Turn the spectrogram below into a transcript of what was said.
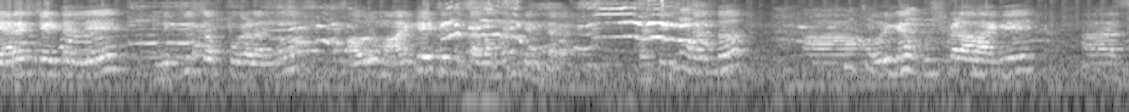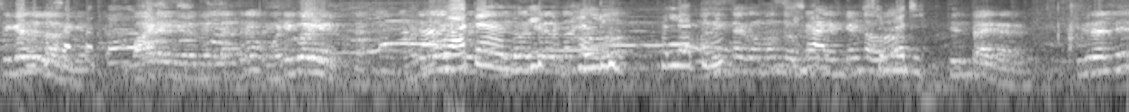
ಬೇರೆ ಸ್ಟೇಟ್ ಅಲ್ಲಿ ನುಗ್ಗಿ ಸೊಪ್ಪುಗಳನ್ನು ಅವರು ಮಾರ್ಕೆಟ್ ಇಂದ ತಗೊಂಡ್ಬಂದು ತಿಂತಾರೆ. ಬಟ್ ಇಷ್ಟೊಂದು ಅವರಿಗೆ ಅವ್ರಿಗೆ ಪುಷ್ಕಳವಾಗಿ ಸಿಗೋದಿಲ್ಲ ಅವರಿಗೆ. ಬಾಡೋಗಿರೋದಿಲ್ಲ ಅಂದ್ರೆ ಒಣಗೋಗಿರುತ್ತೆ. ತಿಂತಾ ಇದ್ದಾರೆ ಇದರಲ್ಲಿ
